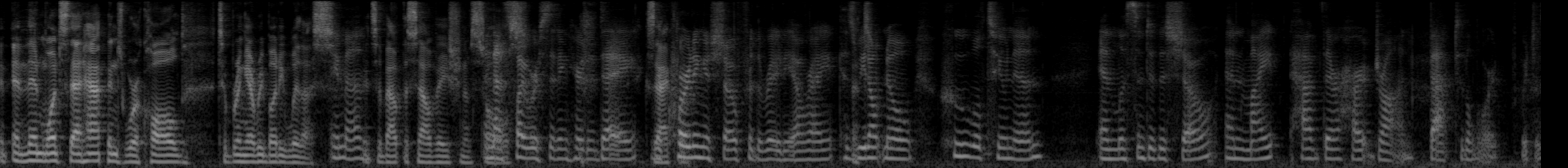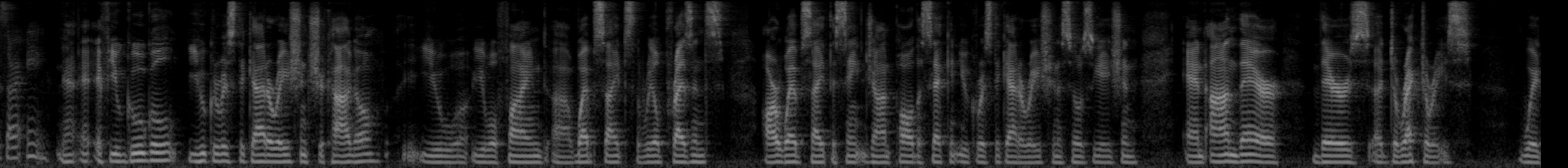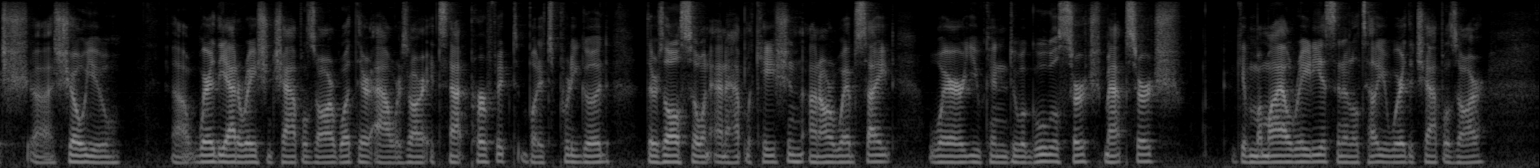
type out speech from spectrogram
And, and then once that happens, we're called to bring everybody with us. Amen. It's about the salvation of souls. And that's why we're sitting here today Exactly. recording a show for the radio, right? Because we don't know who will tune in and listen to this show and might have their heart drawn back to the Lord, which is our aim. Yeah, If you Google Eucharistic Adoration Chicago, you you will find uh, websites, the Real Presence, our website, the St. John Paul II Eucharistic Adoration Association, and on there there's uh, directories which uh, show you uh, where the adoration chapels are, what their hours are. It's not perfect, but it's pretty good. There's also an, an application on our website where you can do a Google search, map search, give them a mile radius, and it'll tell you where the chapels are.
